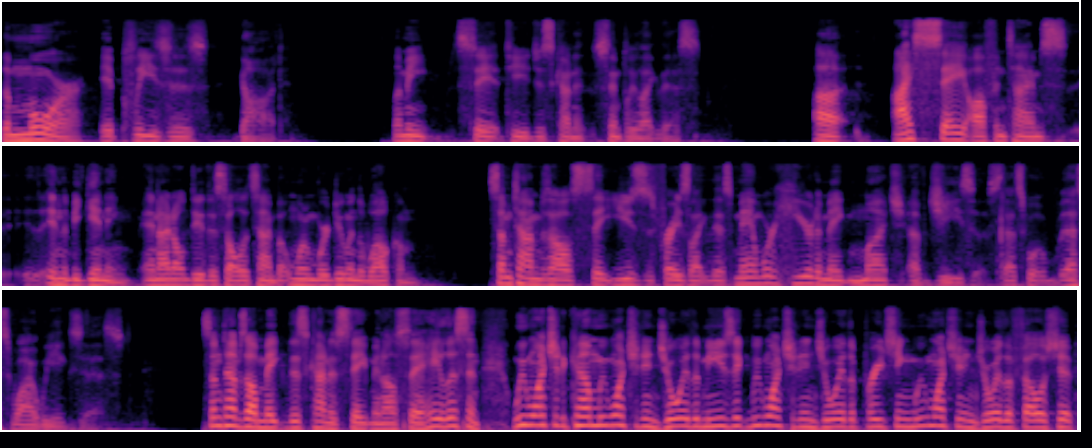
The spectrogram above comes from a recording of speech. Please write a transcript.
the more it pleases God. Let me say it to you just kind of simply like this. Uh, I say oftentimes in the beginning, and I don't do this all the time, but when we're doing the welcome, sometimes I'll say use a phrase like this: "Man, we're here to make much of Jesus. That's what. That's why we exist." Sometimes I'll make this kind of statement. I'll say, hey, listen, we want you to come. We want you to enjoy the music. We want you to enjoy the preaching. We want you to enjoy the fellowship.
